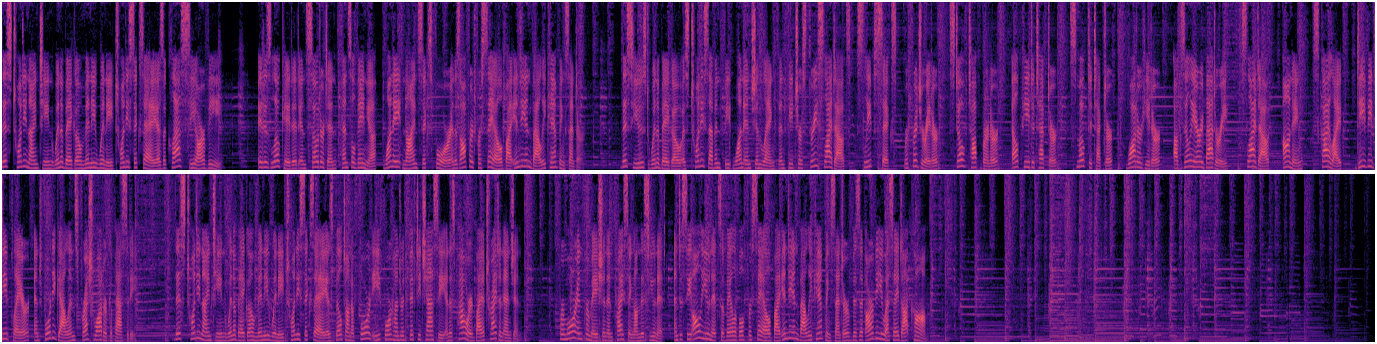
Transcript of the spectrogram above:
This 2019 Winnebago Minnie Winnie 26A is a Class C RV. It is located in Souderton, Pennsylvania, 18964 and is offered for sale by Indian Valley Camping Center. This used Winnebago is 27 feet 1 inch in length and features three slide-outs, sleeps 6, refrigerator, stove top burner, LP detector, smoke detector, water heater, auxiliary battery, slide-out, awning, skylight, DVD player, and 40 gallons fresh water capacity. This 2019 Winnebago Minnie Winnie 26A is built on a Ford E450 chassis and is powered by a Triton engine. For more information and pricing on this unit, and to see all units available for sale by Indian Valley Camping Center visit RVUSA.com.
